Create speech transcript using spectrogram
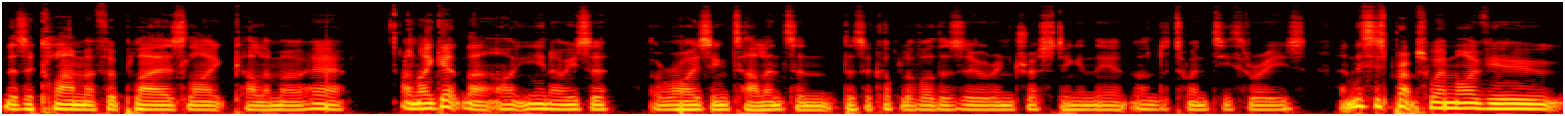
there's a clamour for players like Callum O'Hare, and I get that. I, you know he's a a rising talent, and there's a couple of others who are interesting in the under 23s. And this is perhaps where my view,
